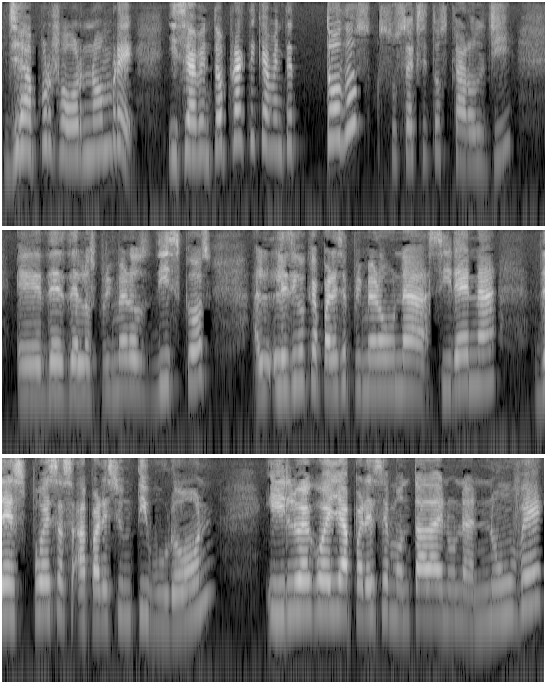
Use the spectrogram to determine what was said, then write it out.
ya por favor, nombre. Y se aventó prácticamente todos sus éxitos Carol G eh, desde los primeros discos. Les digo que aparece primero una sirena, después aparece un tiburón y luego ella aparece montada en una nube,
